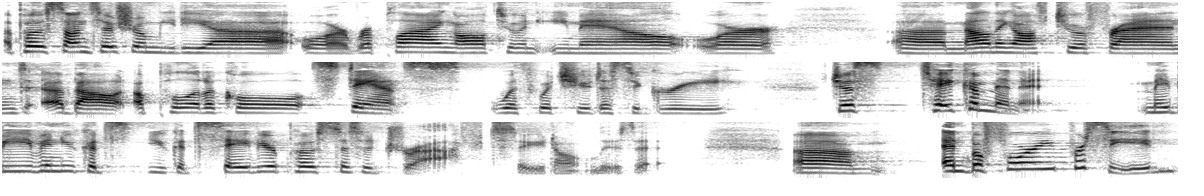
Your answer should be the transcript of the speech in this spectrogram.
a post on social media or replying all to an email or uh, mouthing off to a friend about a political stance with which you disagree, just take a minute. Maybe even you could, you could save your post as a draft so you don't lose it. Um, and before you proceed,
